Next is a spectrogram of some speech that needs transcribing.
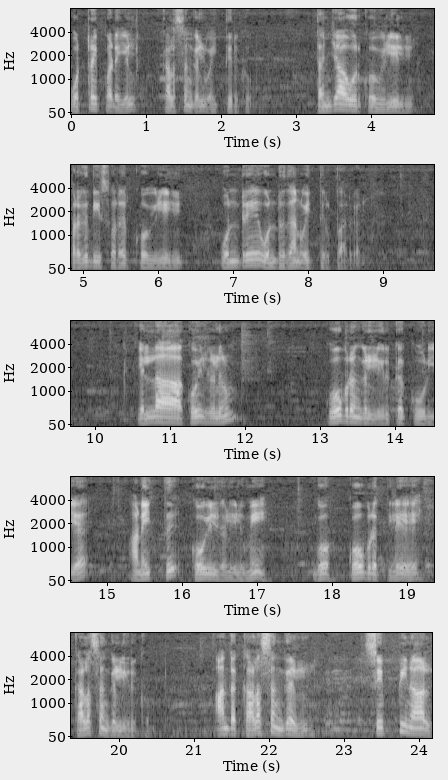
ஒற்றைப்படையில் கலசங்கள் வைத்திருக்கும். தஞ்சாவூர் கோவிலில் பிரகதீஸ்வரர் கோவிலில் ஒன்றே ஒன்று தான் வைத்திருப்பார்கள். எல்லா கோயில்களிலும் கோபுரங்கள் இருக்கக்கூடிய அனைத்து கோயில்களிலுமே கோ கோபுரத்திலே கலசங்கள் இருக்கும். அந்த கலசங்கள் செப்பினால்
